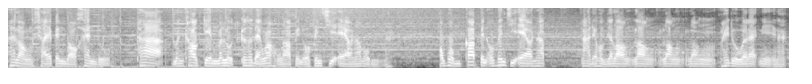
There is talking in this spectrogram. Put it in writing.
ให้ลองใช้เป็น Wallcan ดู ถ้ามันเข้าเกมมันหลุดก็แสดงว่าของเราเป็น OpenGL นะครับผมนะของผมก็เป็น OpenGL นะครับอ่าเดี๋ยวผมจะลองลองลองลองให้ดูก็ได้นี่นะ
